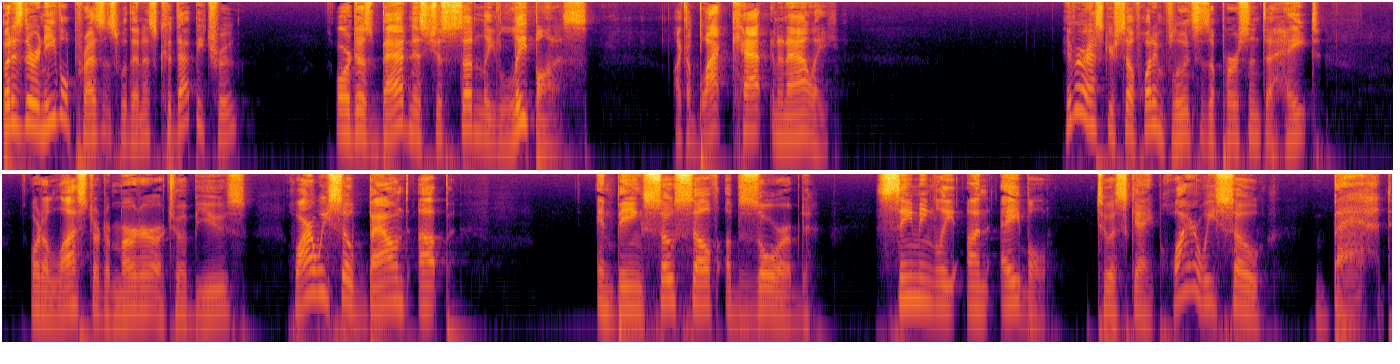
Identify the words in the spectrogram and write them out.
But is there an evil presence within us? Could that be true? Or does badness just suddenly leap on us like a black cat in an alley? You ever ask yourself what influences a person to hate or to lust or to murder or to abuse? Why are we so bound up in being so self absorbed, seemingly unable to escape? Why are we so bad,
